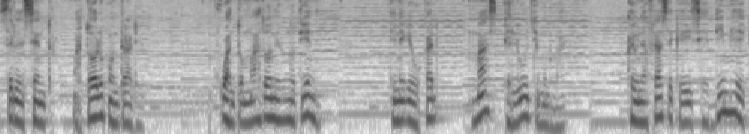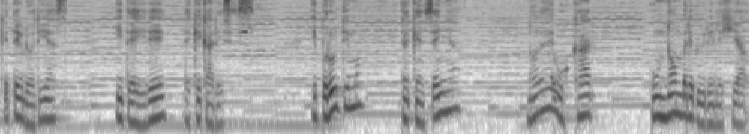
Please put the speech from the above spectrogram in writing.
ser el centro, más todo lo contrario. Cuanto más dones uno tiene, tiene que buscar más el último lugar. Hay una frase que dice, dime de qué te glorías y te diré de qué careces. Y por último, el que enseña no debe buscar un nombre privilegiado,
